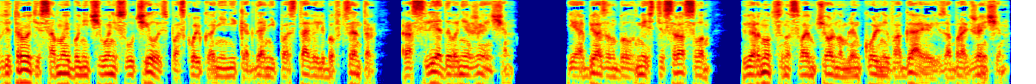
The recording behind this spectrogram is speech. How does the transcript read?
В Детройте со мной бы ничего не случилось, поскольку они никогда не поставили бы в центр расследование женщин. Я обязан был вместе с Расселом вернуться на своем черном линкольне в Огайо и забрать женщин.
